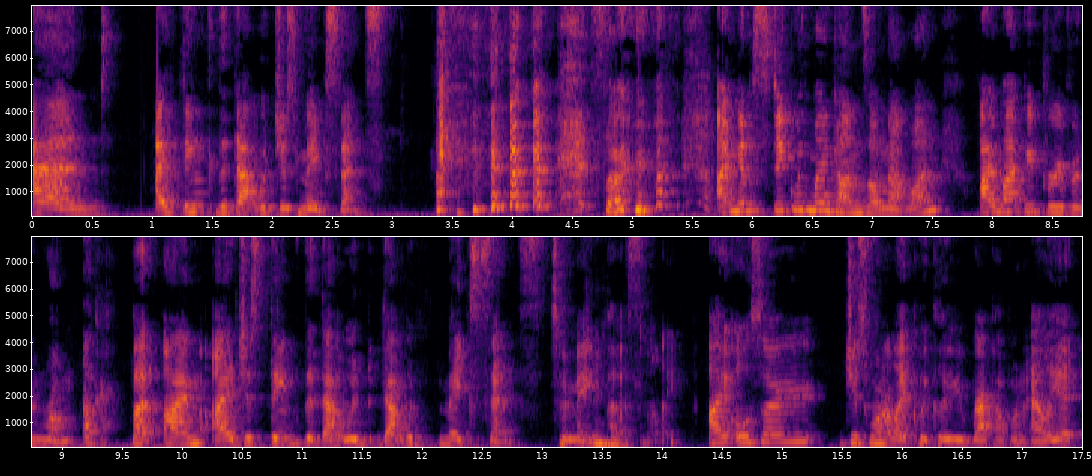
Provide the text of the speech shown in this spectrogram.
and I think that that would just make sense. so I'm gonna stick with my guns on that one. I might be proven wrong Okay. but I'm I just think that that would that would make sense to me Mhm. personally. I also just want to like quickly wrap up on Elliot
